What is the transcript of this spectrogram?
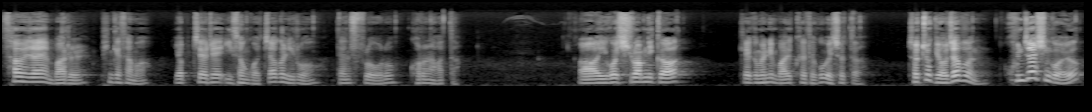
사회자의 말을 핑계삼아 옆자리의 이성과 짝을 이루어 댄스플로어로 걸어나갔다. 아 이거 실화입니까? 개그맨이 마이크에 대고 외쳤다. 저쪽 여자분 혼자 하신 거예요?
